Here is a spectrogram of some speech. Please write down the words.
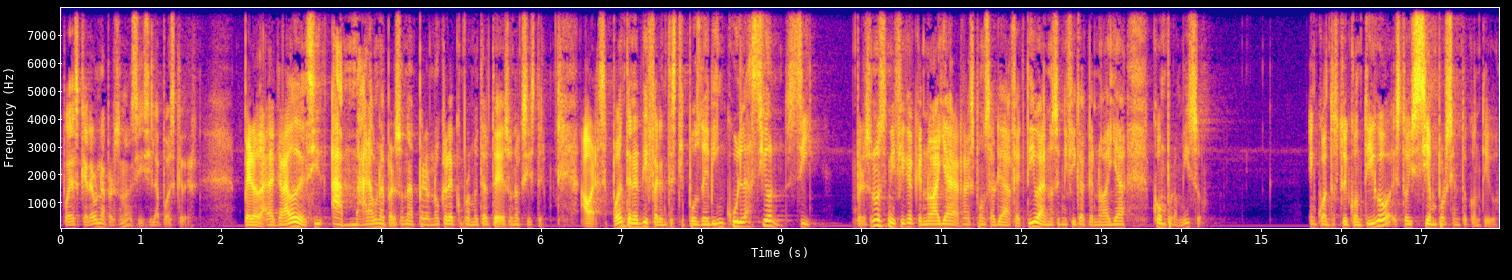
¿Puedes querer a una persona? Sí, sí la puedes querer. Pero al grado de decir amar a una persona, pero no querer comprometerte, eso no existe. Ahora, ¿se pueden tener diferentes tipos de vinculación? Sí. Pero eso no significa que no haya responsabilidad afectiva, no significa que no haya compromiso. En cuanto estoy contigo, estoy 100% contigo.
